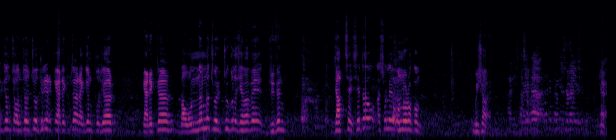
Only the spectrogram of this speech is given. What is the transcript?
একজন চঞ্চল চৌধুরীর ক্যারেক্টার একজন পূজার ক্যারেক্টার বা অন্যান্য চরিত্রগুলো যেভাবে ড্রিভেন যাচ্ছে, সেটাও আসলে অন্যরকম। বিষয়। হ্যাঁ।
